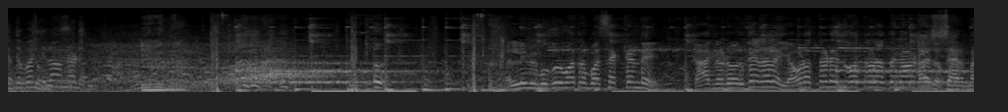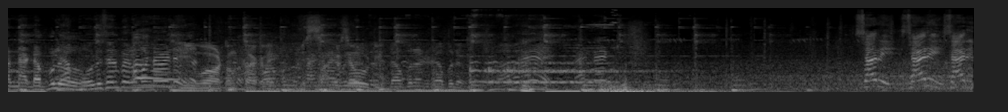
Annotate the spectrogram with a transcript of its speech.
సిద్ధబంతిలో ఉన్నాడు. ఏమైందిరా? మళ్ళీ మీ ముగ్గురు మాత్రం బస్ ఎక్కండి. కాకినాడ వరకు వెళ్ళాలి. ఎవడొస్తాడో ఎందుకు వస్తాడో అర్థం కావట్లేదు. సార్ మరి నా డబ్బులు పోలీసు అని పిలవమంటావండి నీ ఓటం తగలే. నీ సంగతి ఒకటి. డబ్బులు అంటే డబ్బులు. Sorry sorry sorry.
